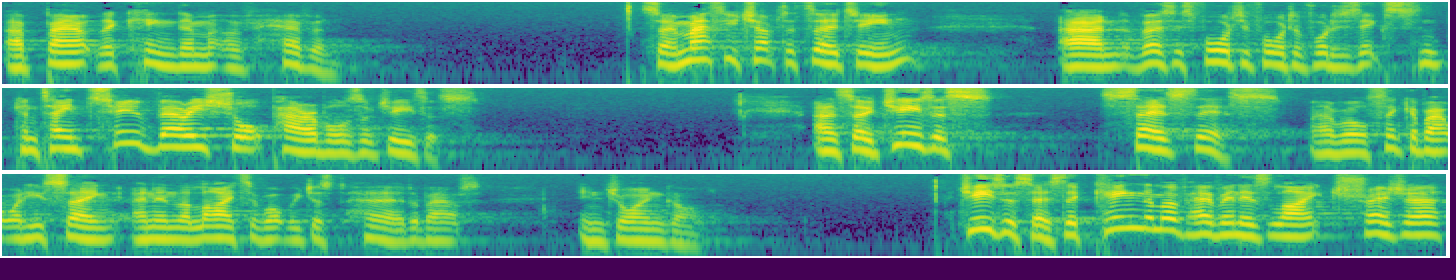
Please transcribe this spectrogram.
about the kingdom of heaven. So, Matthew chapter 13 and verses 44 to 46 contain two very short parables of Jesus. And so, Jesus says this, and we'll think about what he's saying, and in the light of what we just heard about enjoying God. Jesus says, The kingdom of heaven is like treasure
